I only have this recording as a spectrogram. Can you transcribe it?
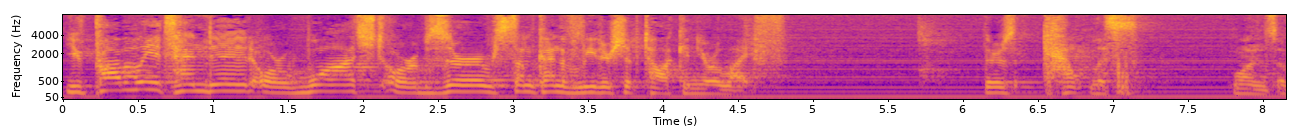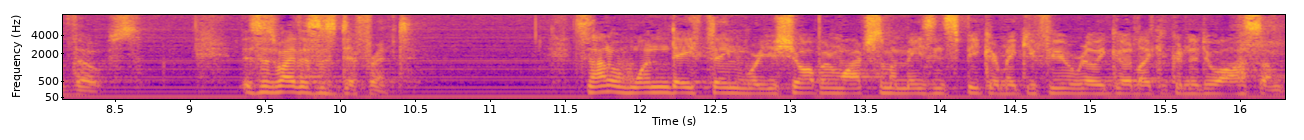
you've probably attended or watched or observed some kind of leadership talk in your life. There's countless ones of those. This is why this is different. It's not a one day thing where you show up and watch some amazing speaker make you feel really good like you're going to do awesome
